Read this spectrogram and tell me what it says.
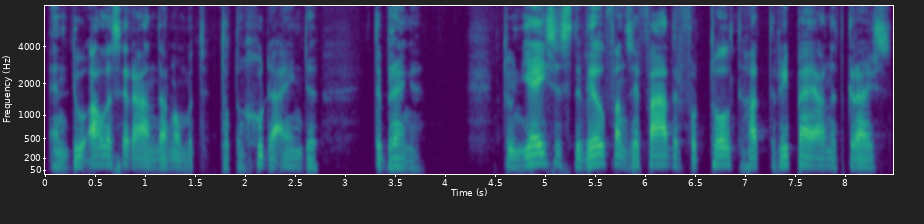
En doe alles eraan dan om het tot een goede einde te brengen. Toen Jezus de wil van zijn vader voltooid had, riep hij aan het kruis:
